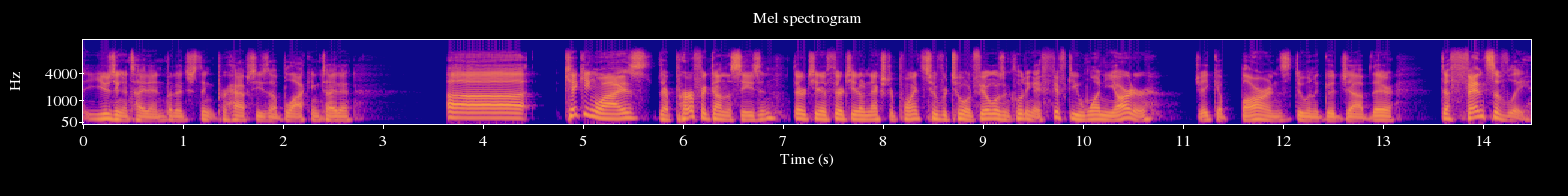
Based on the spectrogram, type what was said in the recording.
using a tight end, but I just think perhaps he's a blocking tight end. Uh, kicking wise, they're perfect on the season 13 of 13 on extra points, two for two on field goals, including a 51 yarder. Jacob Barnes doing a good job there. Defensively,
